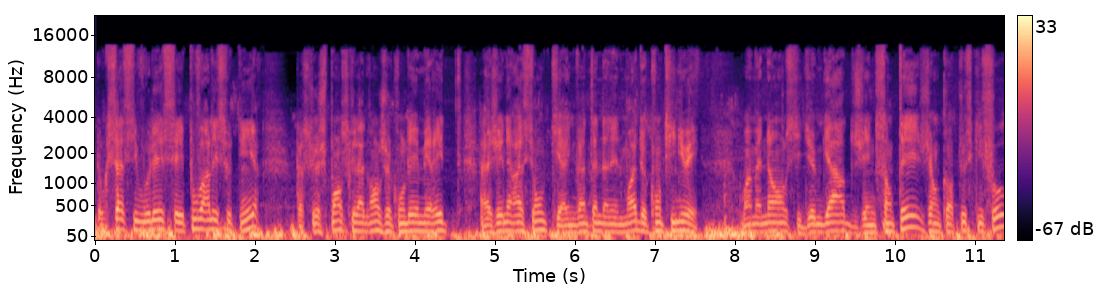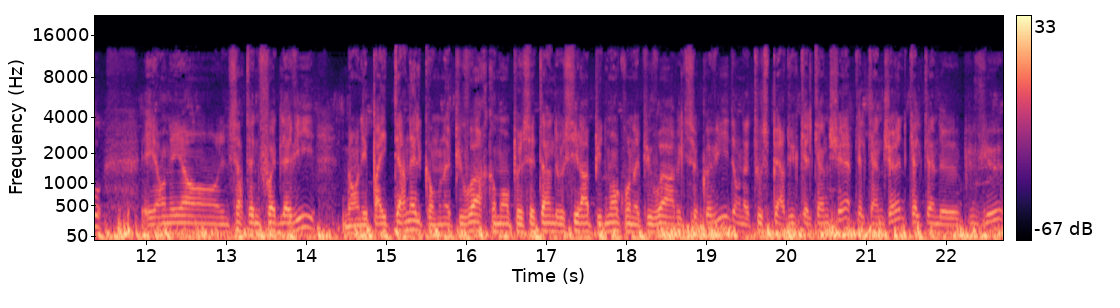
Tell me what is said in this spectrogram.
Donc ça, si vous voulez, c'est pouvoir les soutenir parce que je pense que la Grange de Condé mérite à la génération qui a une vingtaine d'années de moi de continuer. Moi maintenant, si Dieu me garde, j'ai une santé, j'ai encore tout ce qu'il faut, et en ayant une certaine foi de la vie, mais on n'est pas éternel comme on a pu voir, comment on peut s'éteindre aussi rapidement qu'on a pu voir avec ce Covid. On a tous perdu quelqu'un de cher, quelqu'un de jeune, quelqu'un de plus vieux.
